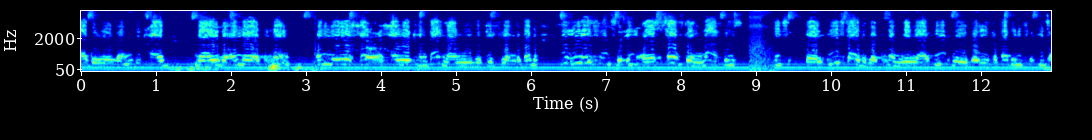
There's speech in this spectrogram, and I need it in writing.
algorithm because is only a queen. Only how, how we combine them is different. But if it's in, uh, soft it's, it's uh, inside the queen, we will include it. But if it's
